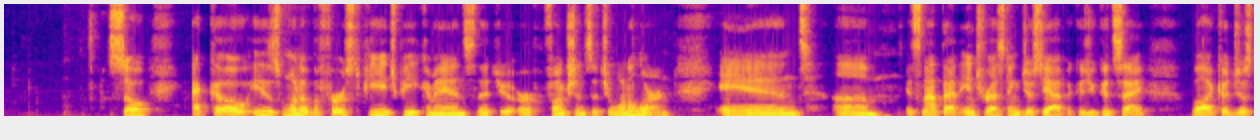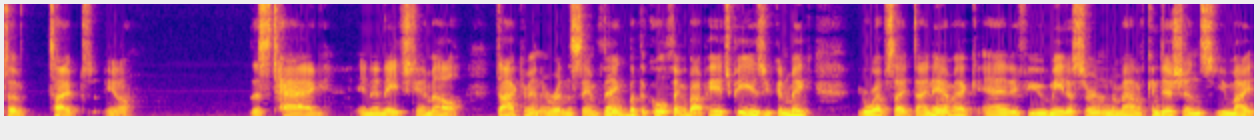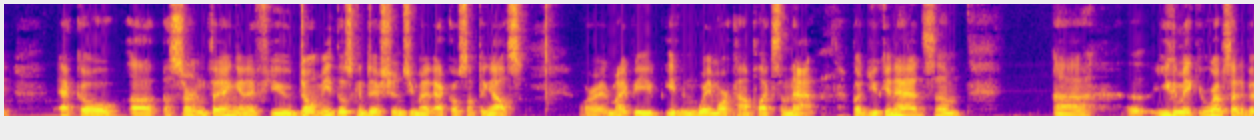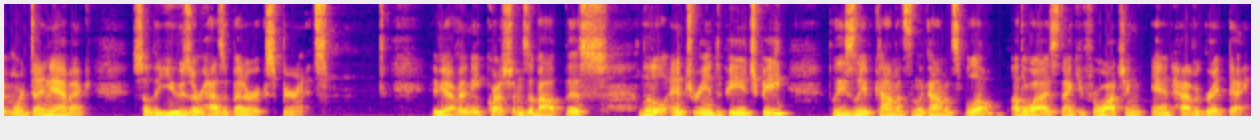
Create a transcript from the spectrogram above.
So echo is one of the first PHP commands that you or functions that you want to learn, and um, it's not that interesting just yet because you could say, well, I could just have typed, you know, this tag in an HTML document and written the same thing. But the cool thing about PHP is you can make your website dynamic, and if you meet a certain amount of conditions, you might echo uh, a certain thing, and if you don't meet those conditions, you might echo something else or it might be even way more complex than that. But you can add some, uh, uh, you can make your website a bit more dynamic so the user has a better experience. If you have any questions about this little entry into PHP, please leave comments in the comments below. Otherwise, thank you for watching and have a great day.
